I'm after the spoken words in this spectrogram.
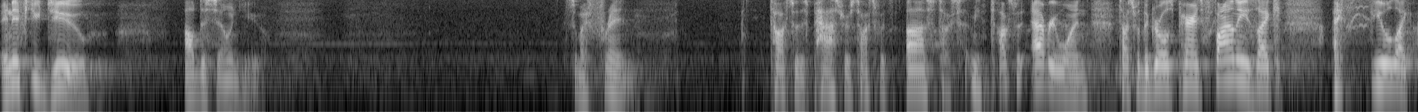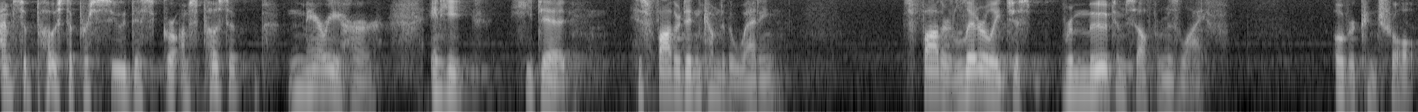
And if you do, I'll disown you. So my friend talks with his pastors, talks with us, talks, I mean, talks with everyone, talks with the girl's parents. Finally, he's like, I feel like I'm supposed to pursue this girl. I'm supposed to marry her. And he, he did. His father didn't come to the wedding. His father literally just removed himself from his life over control.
